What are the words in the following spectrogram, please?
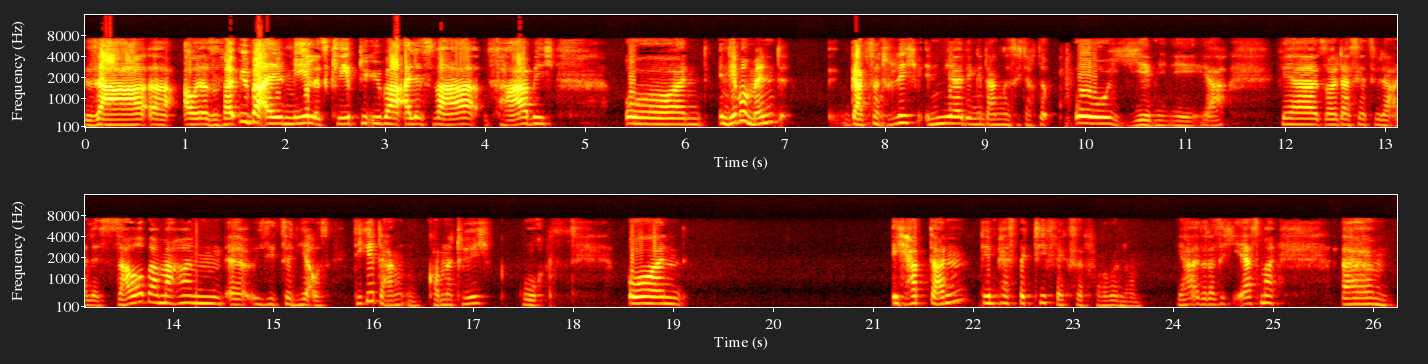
sah äh, aus, also es war überall Mehl, es klebte überall, es war farbig. Und in dem Moment gab es natürlich in mir den Gedanken, dass ich dachte, oh je, Mine, ja, Wer soll das jetzt wieder alles sauber machen? Äh, wie sieht's denn hier aus? Die Gedanken kommen natürlich hoch. Und ich habe dann den Perspektivwechsel vorgenommen. Ja, also dass ich erstmal ähm,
